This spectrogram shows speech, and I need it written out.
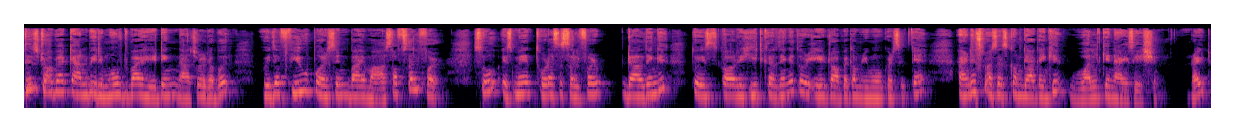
this drawback can be removed by heating natural rubber with a few percent by mass of sulphur so इसमें थोड़ा सा सल्फ़र डाल देंगे तो इस और हीट कर देंगे तो ये ड्रॉबैक हम रिमूव कर सकते हैं। एंड इस प्रोसेस को हम क्या कहेंगे? Vulcanisation right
